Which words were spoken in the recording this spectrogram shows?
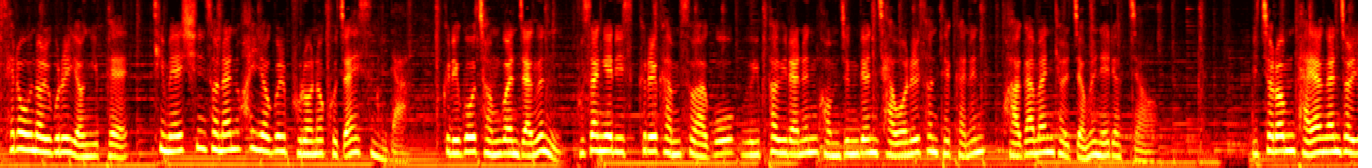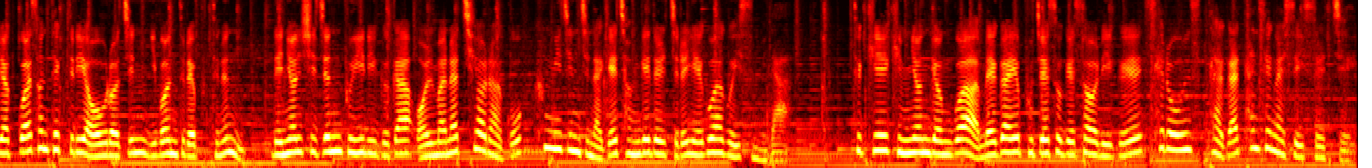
새로운 얼굴을 영입해 팀의 신선한 활력을 불어넣고자 했습니다. 그리고 정관장은 부상의 리스크를 감수하고 의파위라는 검증된 자원을 선택하는 과감한 결정을 내렸죠. 이처럼 다양한 전략과 선택들이 어우러진 이번 드래프트는 내년 시즌 V리그가 얼마나 치열하고 흥미진진하게 전개될지를 예고하고 있습니다. 특히 김연경과 메가의 부재 속에서 리그에 새로운 스타가 탄생할 수 있을지,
